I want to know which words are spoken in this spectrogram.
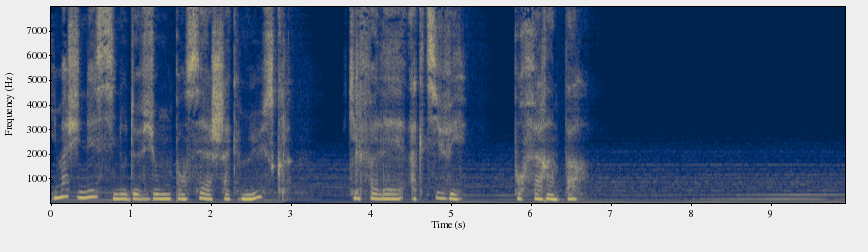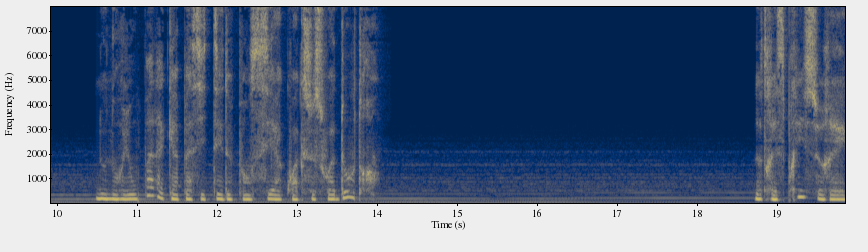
Imaginez si nous devions penser à chaque muscle qu'il fallait activer pour faire un pas. Nous n'aurions pas la capacité de penser à quoi que ce soit d'autre. Notre esprit serait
